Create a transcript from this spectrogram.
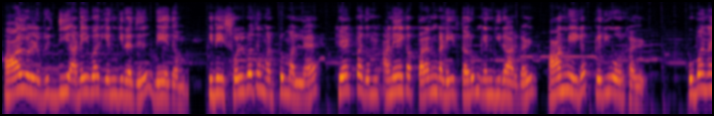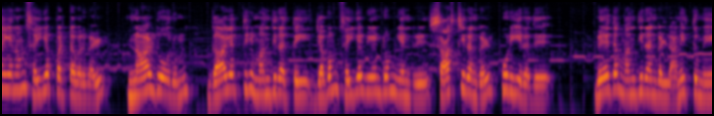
ஆயுள் விருத்தி அடைவர் என்கிறது வேதம். இதை சொல்வது மட்டுமல்ல கேட்பதும் அநேக பலன்களை தரும் என்கிறார்கள் ஆன்மீக பெரியோர்கள். உபநயனம் செய்யப்பட்டவர்கள் நாள்தோறும் காயத்ரி மந்திரத்தை ஜபம் செய்ய வேண்டும் என்று சாஸ்திரங்கள் கூறுகிறது. வேத மந்திரங்கள் அனைத்துமே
